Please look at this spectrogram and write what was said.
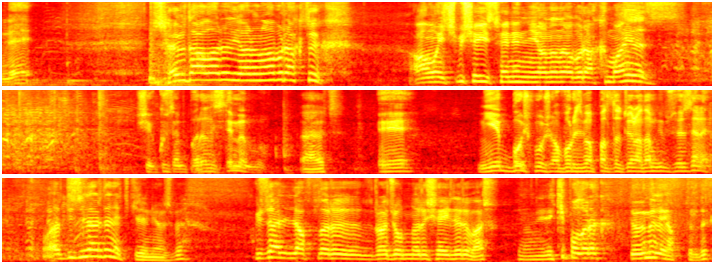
Ne? Sevdaları yarına bıraktık. Ama hiçbir şeyi senin yanına bırakmayız. Şevku sen paranı istemiyor mu? Evet. Ee, niye boş boş aforizma patlatıyorsun adam gibi söylesene. Valla Dizilerden etkileniyoruz be. Güzel lafları, raconları, şeyleri var. Yani ekip olarak dövme de yaptırdık.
